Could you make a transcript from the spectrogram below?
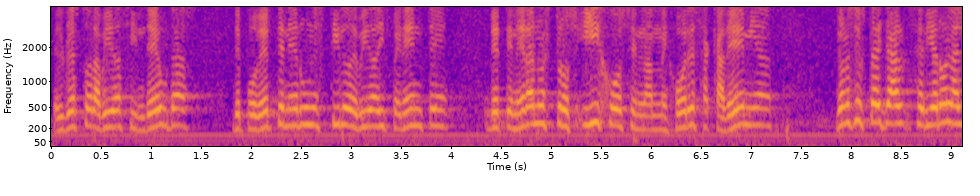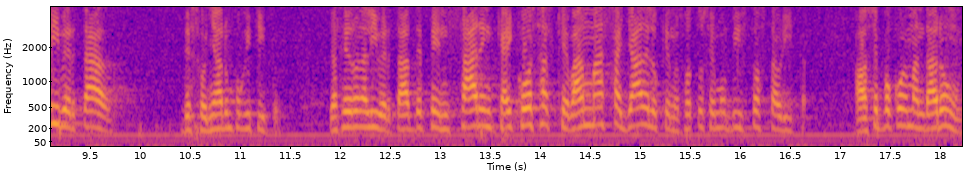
el resto de la vida sin deudas, de poder tener un estilo de vida diferente, de tener a nuestros hijos en las mejores academias. Yo no sé si ustedes ya se dieron la libertad de soñar un poquitito, ya se dieron la libertad de pensar en que hay cosas que van más allá de lo que nosotros hemos visto hasta ahorita. Hace poco me mandaron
